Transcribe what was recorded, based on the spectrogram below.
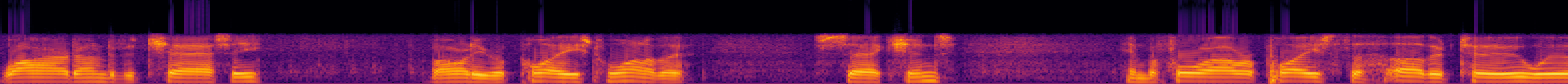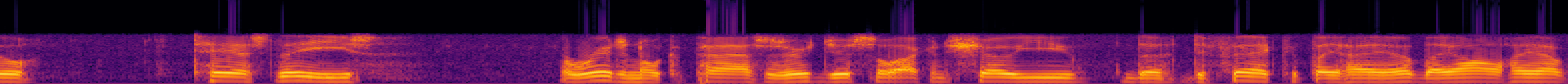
wired under the chassis. I've already replaced one of the sections and before I replace the other two we'll test these original capacitors just so I can show you the defect that they have. They all have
